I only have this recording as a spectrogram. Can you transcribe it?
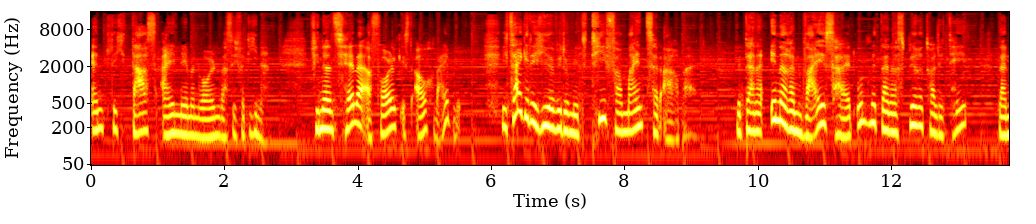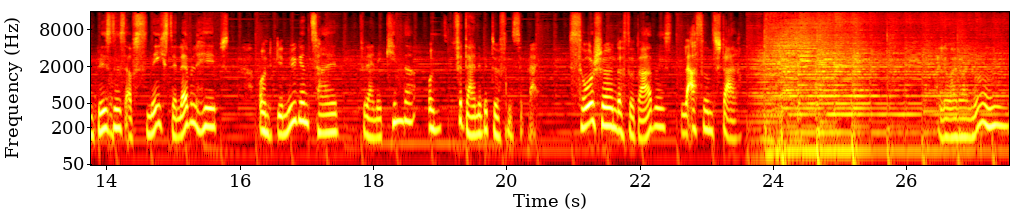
endlich das einnehmen wollen, was sie verdienen. Finanzieller Erfolg ist auch weiblich. Ich zeige dir hier, wie du mit tiefer Mindset-Arbeit mit deiner inneren Weisheit und mit deiner Spiritualität dein Business aufs nächste Level hebst und genügend Zeit für deine Kinder und für deine Bedürfnisse bleibt. So schön, dass du da bist. Lass uns starten. Hallo, hallo, hallo.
